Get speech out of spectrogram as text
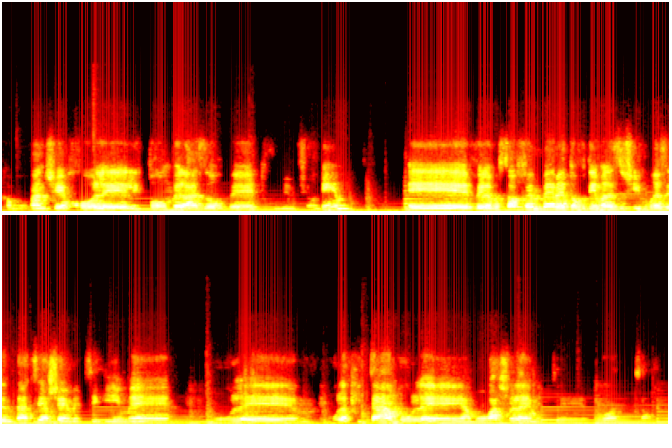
כמובן שיכול לתרום ולעזור בתחומים שונים. ולבסוף הם באמת עובדים על איזושהי פרזנטציה שהם מציגים מול, מול הכיתה, מול המורה שלהם את אותו התוצר.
